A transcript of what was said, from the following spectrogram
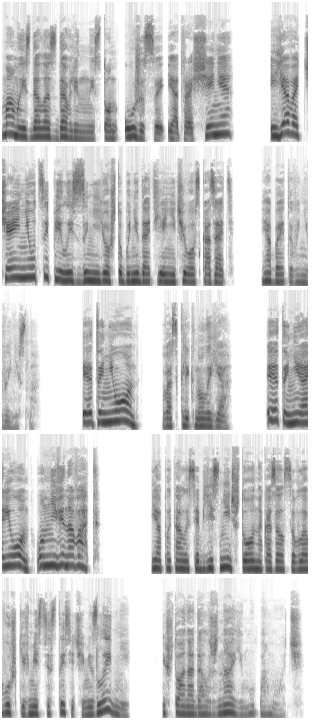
Мама издала сдавленный стон ужаса и отвращения, и я в отчаянии уцепилась за нее, чтобы не дать ей ничего сказать. Я бы этого не вынесла. «Это не он!» — воскликнула я. «Это не Орион, он не виноват!» Я пыталась объяснить, что он оказался в ловушке вместе с тысячами злыдней и что она должна ему помочь.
